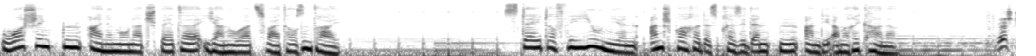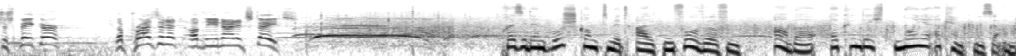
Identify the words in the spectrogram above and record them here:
Washington einen Monat später, Januar 2003. State of the Union, Ansprache des Präsidenten an die Amerikaner. Mr. Speaker, the President of the United States. Präsident Bush kommt mit alten Vorwürfen, aber er kündigt neue Erkenntnisse an.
